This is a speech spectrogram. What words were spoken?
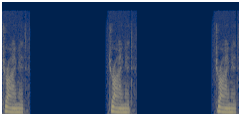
Drying it. Drying it. Drying it.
